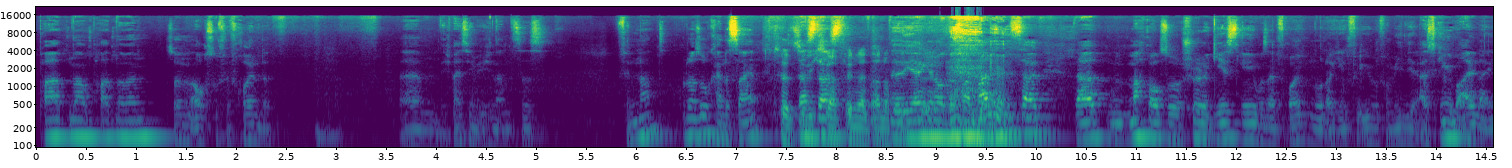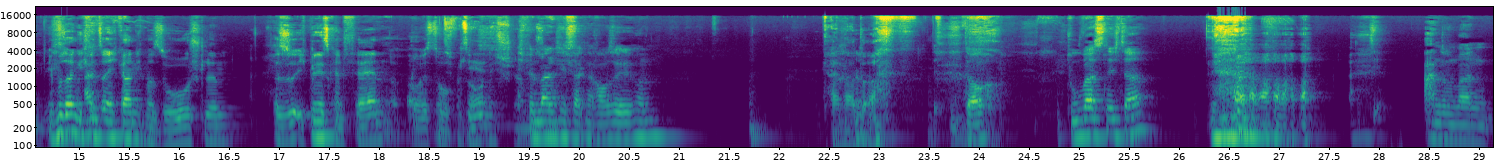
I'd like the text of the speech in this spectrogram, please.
Partner und Partnerinnen, sondern auch so für Freunde. Ähm, ich weiß nicht, welches Land es ist. Finnland oder so, kann das sein? Das hört sich Dass das- nach Finnland an, Äh, ja, genau, das war Valentinstag. Da macht man auch so schöne Gesten gegenüber seinen Freunden oder gegenüber Familie. Also gegenüber allen eigentlich. Ich muss sagen, ich finde es also, eigentlich gar nicht mal so schlimm. Also ich bin jetzt kein Fan, aber ist doch ich find's auch okay. nicht schlimm. Ich bin Valentinstag nach Hause gekommen. Keiner da. Doch. Du warst nicht da. Die anderen waren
